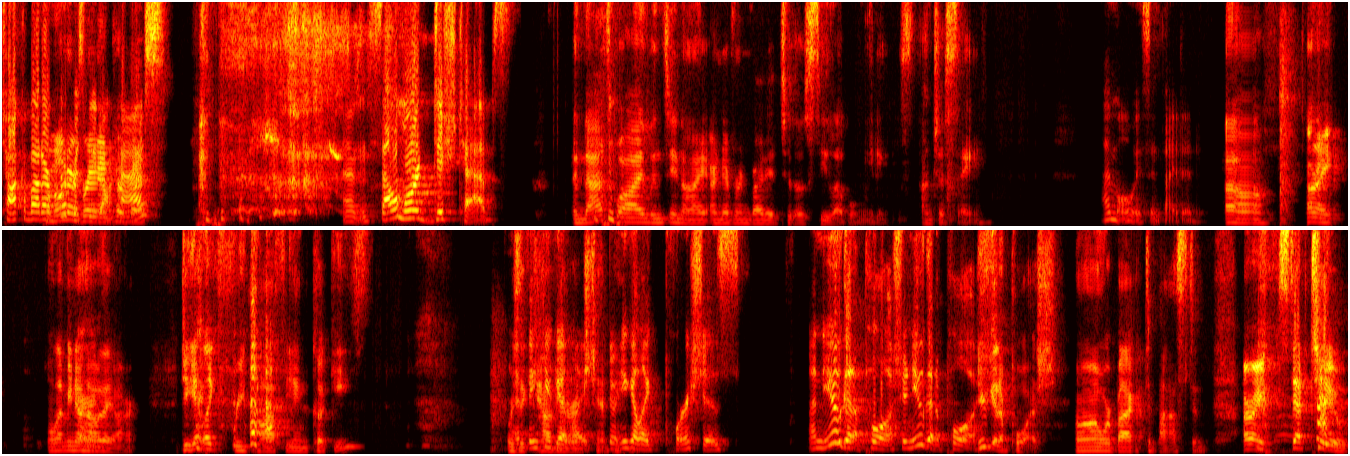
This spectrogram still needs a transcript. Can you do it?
talk about our purpose. Our brand purpose. have. and sell more dish tabs. And that's why Lindsay and I are never invited to those C level meetings. I'm just saying. I'm always invited. Oh, uh, all right. Well, let me know how they are. Do you get like free coffee and cookies? Or is I it think you get like, champagne? Don't you get like Porsches? And you get a Porsche, and you get a Porsche. You get a Porsche. Oh, we're back to Boston. All right. Step two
